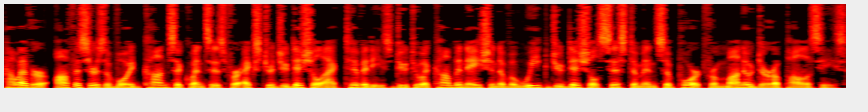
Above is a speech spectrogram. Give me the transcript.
however, officers avoid consequences for extrajudicial activities due to a combination of a weak judicial system and support from mano dura policies.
